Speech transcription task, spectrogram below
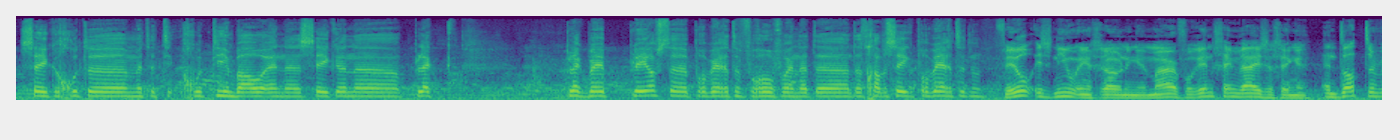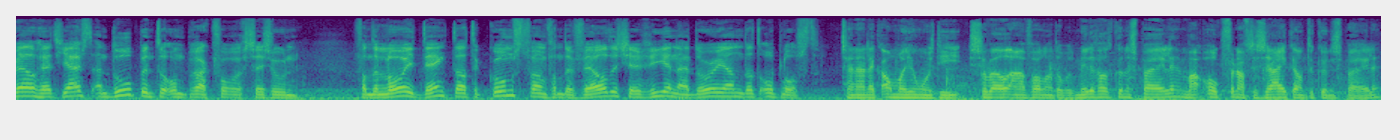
zeker goed uh, met het goed team bouwen en uh, zeker een plek, plek bij play-offs te proberen te veroveren. En dat, dat gaan we zeker proberen te doen. Veel is nieuw in Groningen, maar voorin geen wijzigingen. En dat terwijl het juist aan doelpunten ontbrak vorig seizoen. Van der Looy denkt dat de komst van Van der Velde, Sherry en Adorian dat oplost. Zijn eigenlijk allemaal jongens die zowel aanvallend op het middenveld kunnen spelen... maar ook vanaf de zijkanten kunnen spelen.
